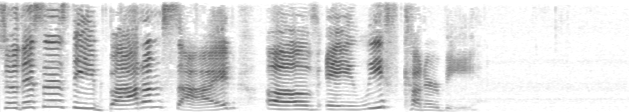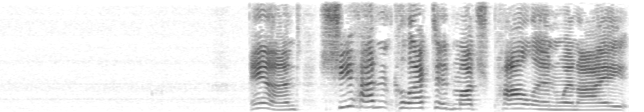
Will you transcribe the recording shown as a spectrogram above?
So this is the bottom side of a leaf cutter bee. And she hadn't collected much pollen when I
